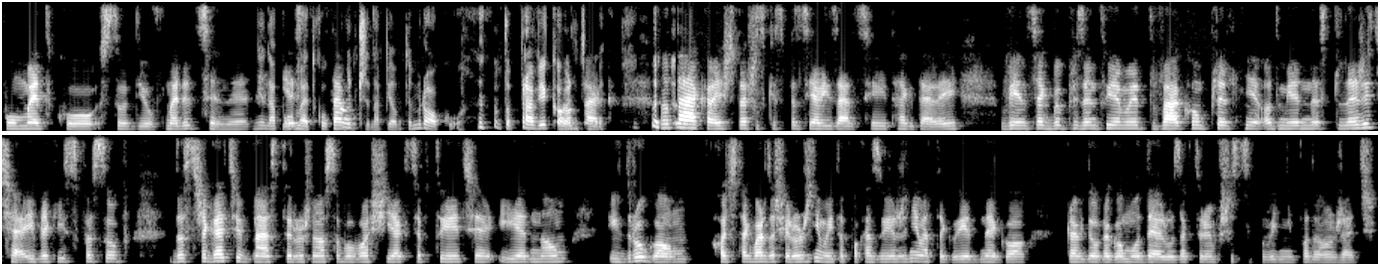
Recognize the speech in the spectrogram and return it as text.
półmetku studiów medycyny. Nie na półmetku, tam... kończy na piątym roku. to prawie kończy. No tak. no tak, ale jeszcze te wszystkie specjalizacje i tak dalej. Więc jakby prezentujemy dwa kompletnie odmienne style życia i w jakiś sposób dostrzegacie w nas te różne osobowości, akceptujecie i jedną i drugą, choć tak bardzo się różnimy i to pokazuje, że nie ma tego jednego prawidłowego modelu, za którym wszyscy powinni podążać.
